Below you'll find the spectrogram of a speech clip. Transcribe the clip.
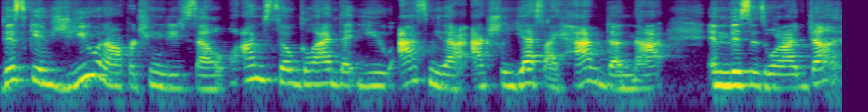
This gives you an opportunity to sell. Well, I'm so glad that you asked me that. Actually, yes, I have done that. And this is what I've done.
